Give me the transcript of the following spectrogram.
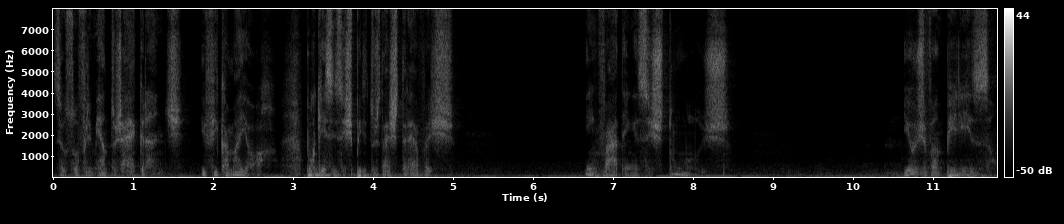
Seu sofrimento já é grande e fica maior, porque esses espíritos das trevas invadem esses túmulos e os vampirizam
